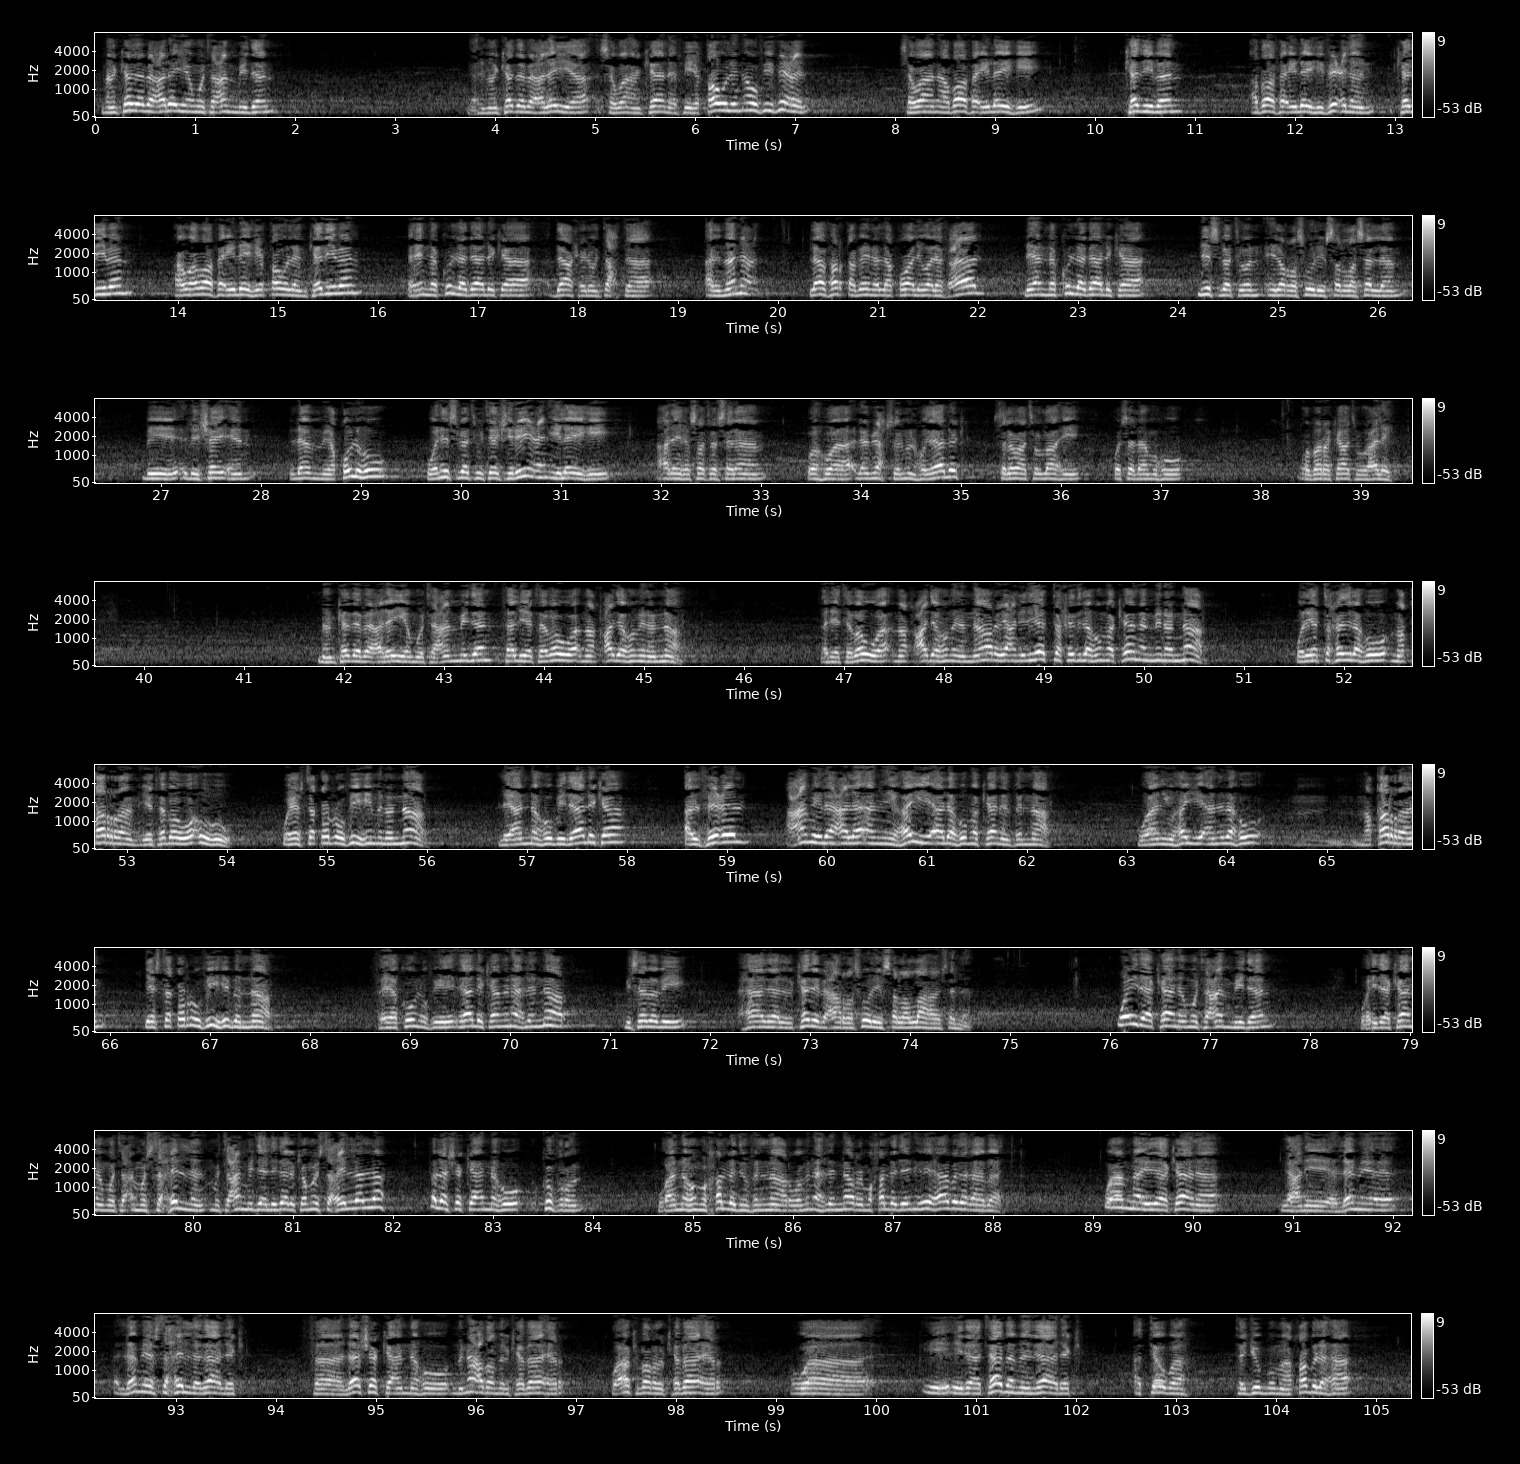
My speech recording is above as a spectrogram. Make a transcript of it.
من كذب علي متعمدا يعني من كذب علي سواء كان في قول أو في فعل سواء أضاف إليه كذبا أضاف إليه فعلا كذبا أو أضاف إليه قولا كذبا فإن كل ذلك داخل تحت المنع لا فرق بين الأقوال والأفعال لأن كل ذلك نسبة إلى الرسول صلى الله عليه وسلم لشيء لم يقله ونسبة تشريع إليه عليه الصلاة والسلام وهو لم يحصل منه ذلك صلوات الله وسلامه وبركاته عليه. من كذب علي متعمدا فليتبوأ مقعده من النار. فليتبوأ مقعده من النار يعني ليتخذ له مكانا من النار وليتخذ له مقرا يتبوأه ويستقر فيه من النار لأنه بذلك الفعل عمل على أن يهيئ له مكانا في النار وأن يهيئ له مقرا يستقر فيه بالنار فيكون في ذلك من أهل النار بسبب هذا الكذب عن رسوله صلى الله عليه وسلم. وإذا كان متعمدا وإذا كان مستحلا متعمدا لذلك مستحلا له فلا شك أنه كفر وأنه مخلد في النار ومن أهل النار المخلدين فيها أبد الآباد. وأما إذا كان يعني لم لم يستحل ذلك فلا شك أنه من أعظم الكبائر وأكبر الكبائر. وإذا تاب من ذلك التوبة تجب ما قبلها.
